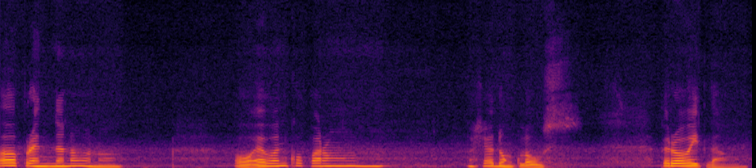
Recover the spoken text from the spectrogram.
Oh, friend na naman, oh. Oh, ewan ko, parang masyadong close. Pero wait lang.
